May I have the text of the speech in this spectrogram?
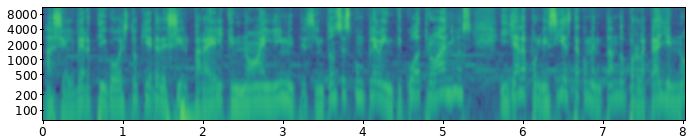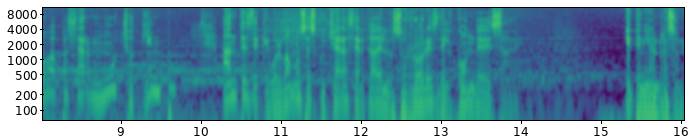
hacia el vértigo. Esto quiere decir para él que no hay límites. Y entonces cumple 24 años y ya la policía está comentando por la calle, no va a pasar mucho tiempo antes de que volvamos a escuchar acerca de los horrores del conde de Sade. Y tenían razón.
